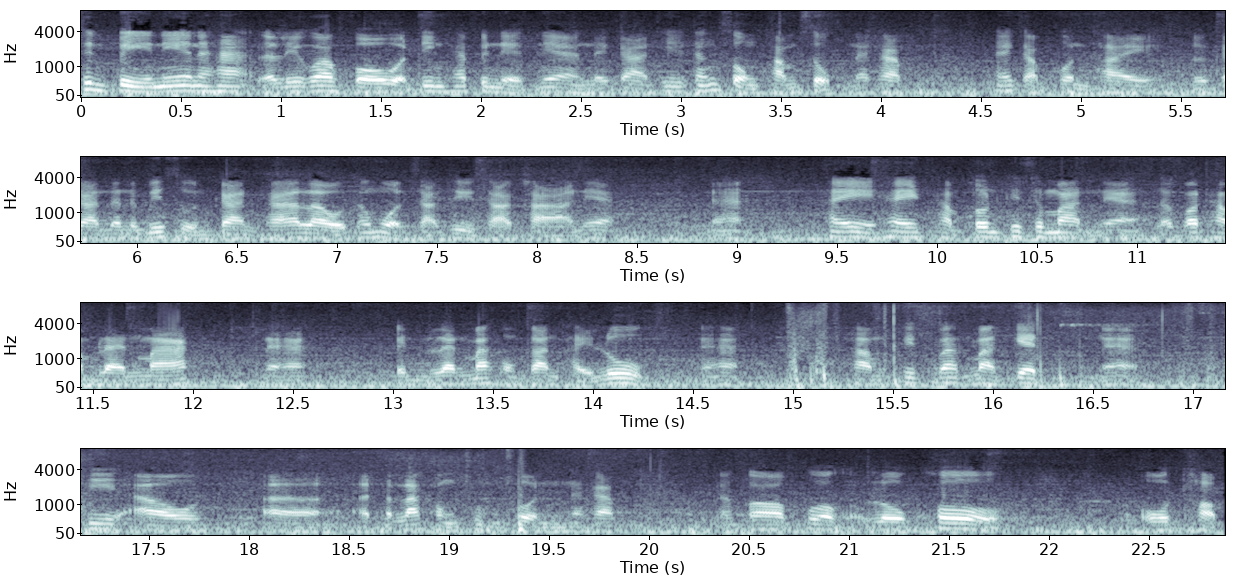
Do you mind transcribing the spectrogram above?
สิ้นปีนี้นะฮะเราเรียกว่า forwarding happiness เนี่ยในการที่ทั้งส่งความสุขนะครับให้กับคนไทย โดยการดำเนินศูนย์การค้าเราทั้งหมด 3-4 สาขาเนี่ยนะฮะให้ให้ทำต้นคริสต์มาสเนี่ยแล้วก็ทำแลนด์มาร์กนะฮะเป็นแลนด์มาร์กของการถ่ายรูปนะฮะทำคริสต์มาสมาร์เก็ตนะฮะ ที่เอาเอ,อัตลักษณ์ของชุมชนนะครับ แล้วก็พวกโลโก้โอท็อป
